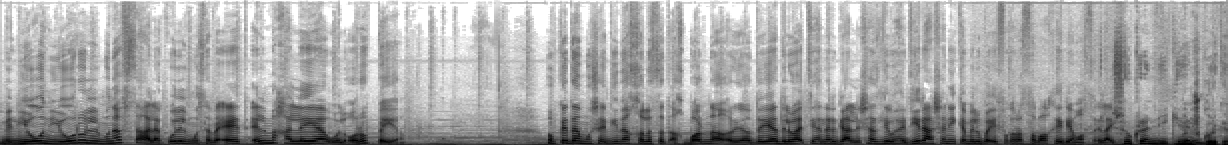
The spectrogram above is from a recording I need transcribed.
مليون يورو للمنافسة على كل المسابقات المحلية والأوروبية. وبكده مشاهدينا خلصت أخبارنا الرياضية. دلوقتي هنرجع لشاذلي وهدير عشان يكملوا بقية فقرات صباح الخير. يا مصر شكرا ليكي بنشكرك يا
